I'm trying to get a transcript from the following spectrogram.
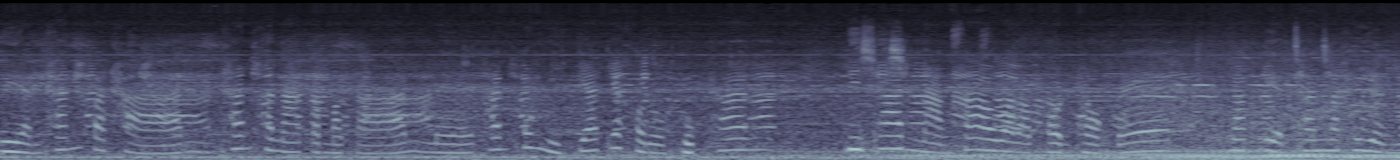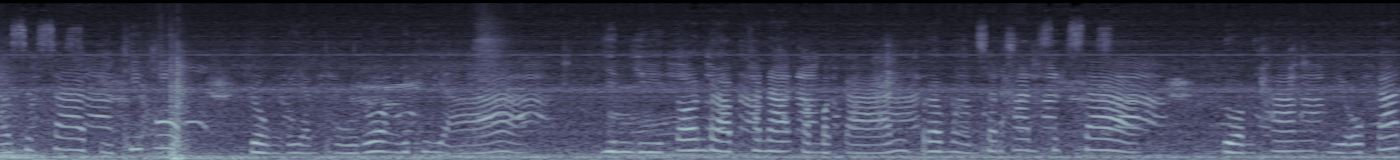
เรียนท่านประธาน ท่านคณะกรรมการ และท่านผู้มีเกียรติยเคารพทุกท่าน ดิฉันนางสาววรพรทองแบ้นักเรียนชั้นมัธยมศึกษาปีที่6โรงเรียนภูร่วงวิทยา ยินดีต้อนรับคณะกรรมการประเมินสถานศึกษารวมทั้งมีโอกาส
